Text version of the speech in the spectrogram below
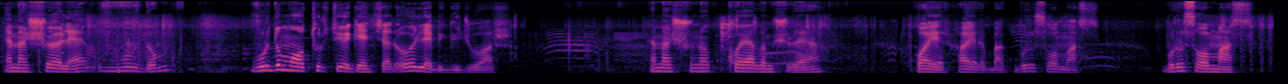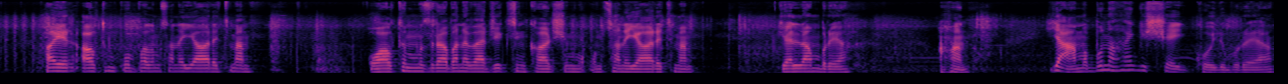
Hemen şöyle vurdum. Vurdum mu oturtuyor gençler. Öyle bir gücü var. Hemen şunu koyalım şuraya. Hayır hayır bak Bruce olmaz. Bruce olmaz. Hayır altın pompalım sana yar etmem. O altın mızrağı bana vereceksin kardeşim. Onu sana yar etmem. Gel lan buraya. Ahan. Ya ama bunu hangi şey koydu buraya?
